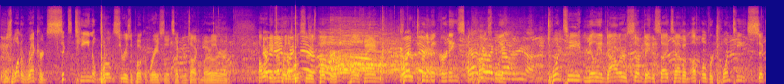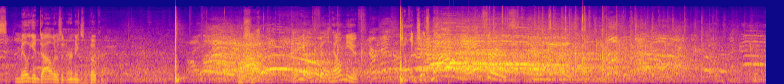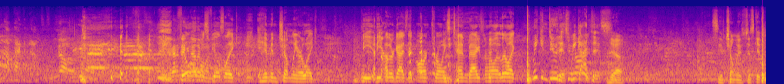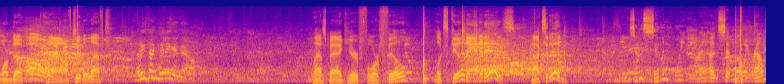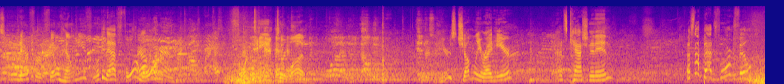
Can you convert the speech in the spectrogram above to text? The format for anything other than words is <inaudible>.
He's won a record 16 World Series of Poker bracelets, like we were talking about earlier. And already a member of the right World there. Series Poker Oh. Hall of Fame. Career Right tournament earnings of I feel like approximately $20 million. Some data sites have him up over $26 million in earnings in poker. Good. There you go, Phil Hellmuth. Jumping just now. <laughs> Gotta Phil almost one. feels like he- him and Chumlee are like the the other guys that aren't throwing <laughs> 10 bags in a row. They're like, we can do this. We got this. Yeah. See if Chumlee's just getting warmed up. Oh. Wow, off to the left. At least I'm hitting it now. Last bag here for Phil. Looks good, and it is. Knocks it in. Is that a seven point ra- uh, seven point round score there for Phil Hellmuth? Look at that, four one more. 14 to 1. Here's Chumlee right here. That's cashing it in. That's not bad form, Phil.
